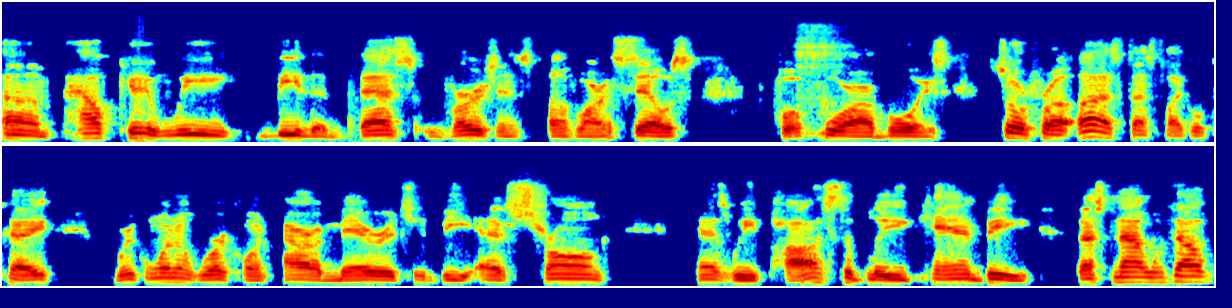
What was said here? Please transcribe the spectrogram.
um, how can we be the best versions of ourselves for, for our boys. So for us, that's like okay, we're going to work on our marriage and be as strong as we possibly can be. That's not without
